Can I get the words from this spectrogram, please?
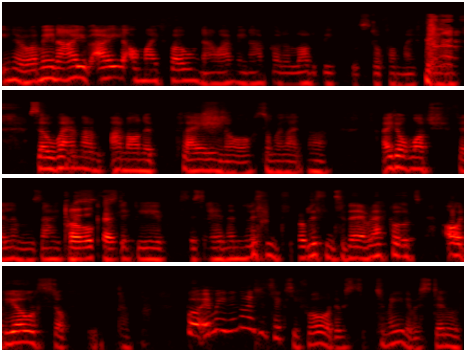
you know, I mean, I I on my phone now. I mean, I've got a lot of Beatles stuff on my phone. so when I'm I'm on a plane or somewhere like that, I don't watch films. I just Oh, okay. stick the earpieces in and listen to, listen to their records or the old stuff. You know. But I mean, in 1964, there was to me there was still,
